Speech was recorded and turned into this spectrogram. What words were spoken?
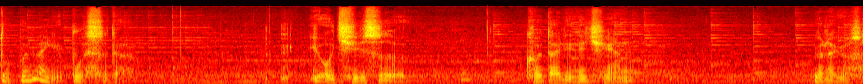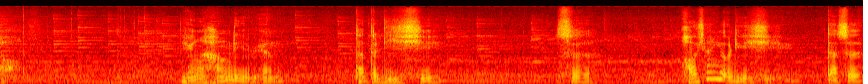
都不愿意布施的，尤其是口袋里的钱越来越少，银行里面。它的利息是好像有利息，但是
